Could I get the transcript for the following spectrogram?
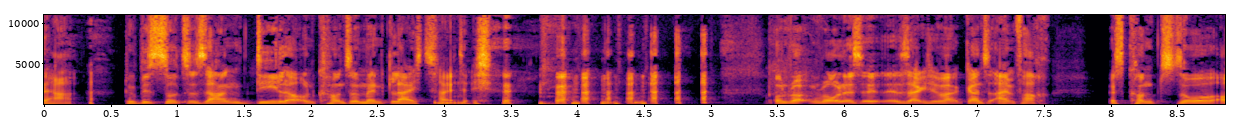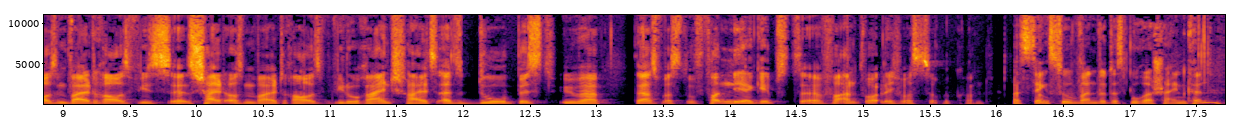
Ja. Du bist sozusagen Dealer und Konsument gleichzeitig. Mhm. Und Rock'n'Roll ist, äh, sage ich immer ganz einfach, es kommt so aus dem Wald raus, wie es, es schallt aus dem Wald raus, wie du reinschallst. Also du bist über das, was du von dir gibst, äh, verantwortlich, was zurückkommt. Was denkst du, wann wird das Buch erscheinen können?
